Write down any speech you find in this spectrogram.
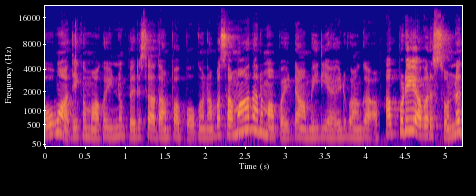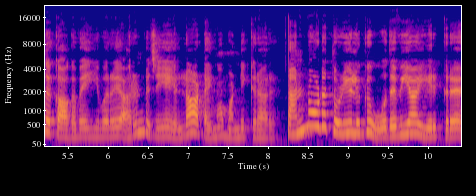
கோவம் அதிகமாக இன்னும் பெருசாக தான்ப்பா போகும். நம்ம சமாதானமாக போயிட்டு அமைதியாயிடுவாங்க. அப்படி அவர் சொன்னதுக்காகவே இவர் அருண் விஜயை எல்லா டைமும் மன்னிக்கிறாரு. தன்னோட தொழிலுக்கு உதவியாக இருக்கிற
